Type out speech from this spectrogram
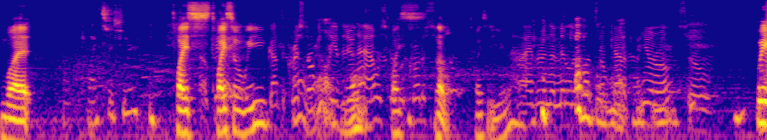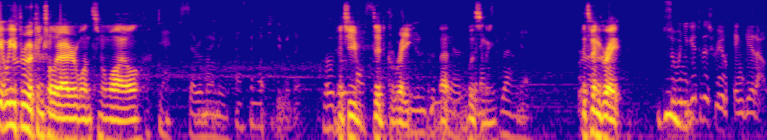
what, Twice this year? twice Okay. twice a week? Got the crystal. Oh, really? All you have to do Yeah. now is Twice, no, twice a year? I'm in the middle of Probably some more kind like of twice a year. so We, we threw a controller at her once in a while. Death ceremony. Ask them what to do with it. Proto And she did great at prepared for the listening. Yes. It's been great. so when you get to this funeral and get out,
